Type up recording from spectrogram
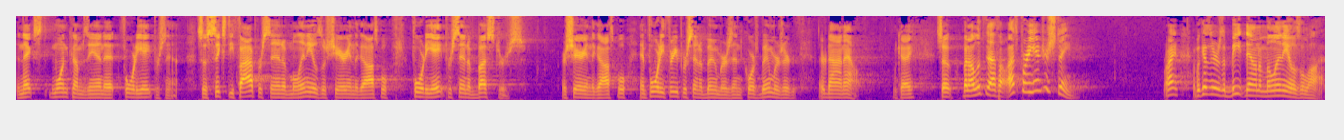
the next one comes in at 48%. So 65% of millennials are sharing the gospel, 48% of busters are sharing the gospel, and 43% of boomers. And of course, boomers are, they're dying out. Okay? So, but I looked at that, I thought, that's pretty interesting. Right? Because there's a beat down of millennials a lot.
